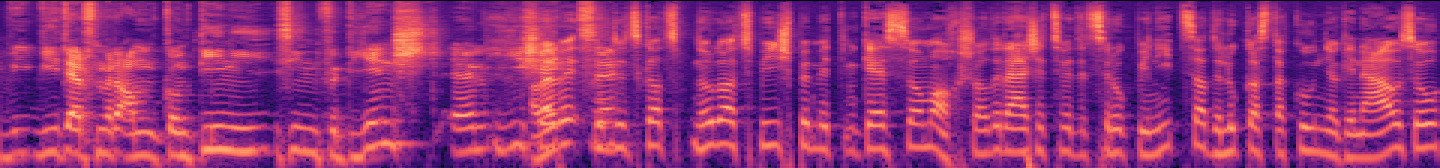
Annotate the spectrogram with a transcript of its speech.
wie, wie darf man am Contini seinen Verdienst ähm, einschätzen? Aber wenn, du jetzt grad, nur das Beispiel mit dem Gesso machst, oder? Er ist jetzt wieder zurück bei Nizza, der Lukas Dacunha genauso.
